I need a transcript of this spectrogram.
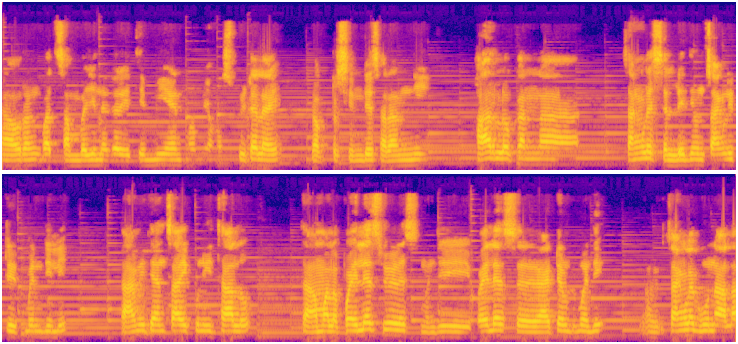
औरंगाबाद संभाजीनगर येथे मी अँड मम्मी हॉस्पिटल आहे. डॉक्टर शिंदे सरांनी फार लोकांना चांगले सल्ले देऊन चांगली ट्रीटमेंट दिली. तर आम्ही त्यांचं ऐकून इथं आलो. तर आम्हाला पहिल्याच वेळेस म्हणजे पहिल्याच अटेम्प्टमध्ये चांगला गुण आला.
